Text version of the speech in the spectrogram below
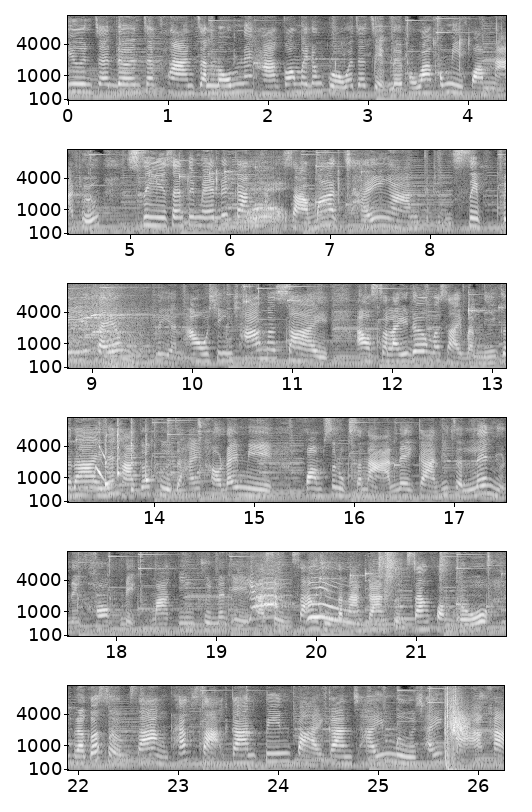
ยืนจะเดินจะคลานจะล้มนะคะ ก็ไม่ต้องกลัวว่าจะเจ็บเลยเพราะว่าเขามีความหนาถึง 4 เซนติเมตรด้วยกันสามารถใช้งานถึง 10 ปีเต็ม เปลี่ยนเอาชิงช้ามาใส่ เอาสไลเดอร์มาใส่แบบนี้ก็ได้นะคะ ก็คือจะให้เขาได้มีความสนุกสนานในการที่จะเล่นอยู่ในคอกเด็กมากยิ่งขึ้นนั่นเองค่ะ เสริมสร้างจินตนาการเสริมสร้างความรู้ แล้วก็เสริมสร้างทักษะการปีนป่ายการใช้มือใช้ขาค่ะ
